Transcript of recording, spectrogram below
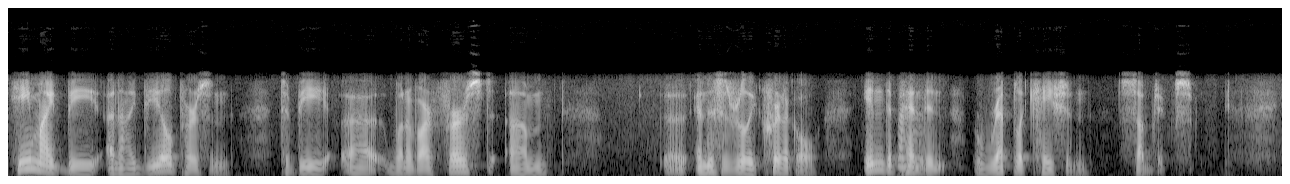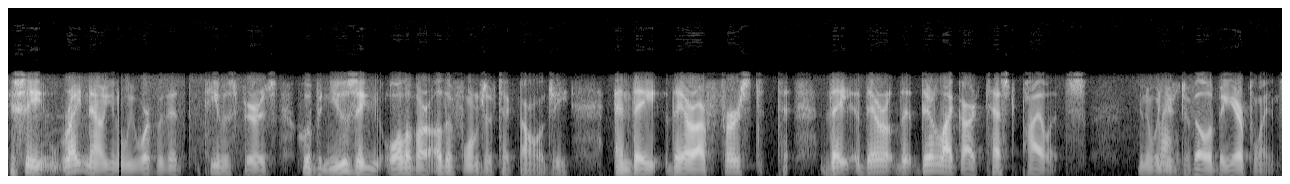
he might be an ideal person to be uh, one of our first, um, uh, and this is really critical, independent replication subjects. You see, right now, you know, we work with a team of spirits who have been using all of our other forms of technology, and they they are our first. T- they they're they're like our test pilots. You know, when Right. you're developing airplanes.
